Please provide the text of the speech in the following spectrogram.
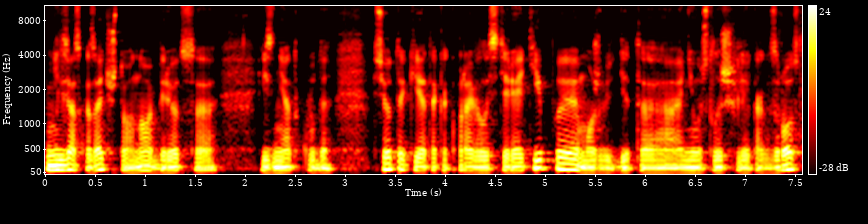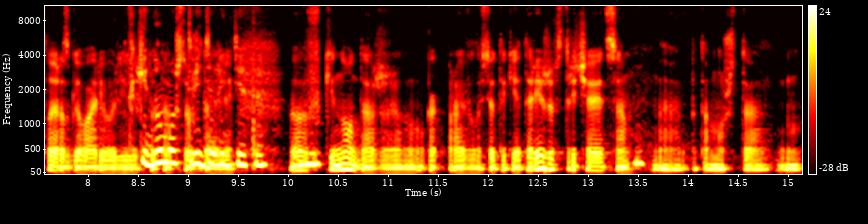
нельзя сказать, что оно берется из ниоткуда. Все-таки это, как правило, стереотипы, может быть, где-то они услышали, как взрослые разговаривали. В или кино, может, обсуждали. видели где-то. Э, в кино даже, как правило, все-таки это реже встречается, потому что ну,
